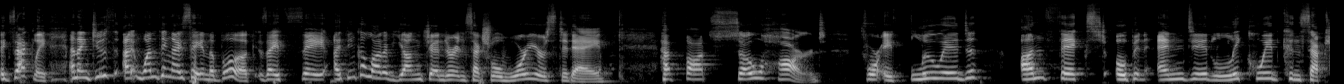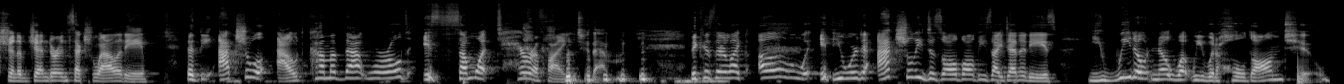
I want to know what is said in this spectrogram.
Exactly. And I do, I, one thing I say in the book is I say, I think a lot of young gender and sexual warriors today have fought so hard for a fluid, unfixed, open ended, liquid conception of gender and sexuality that the actual outcome of that world is somewhat terrifying to them. because they're like, oh, if you were to actually dissolve all these identities, you, we don't know what we would hold on to.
